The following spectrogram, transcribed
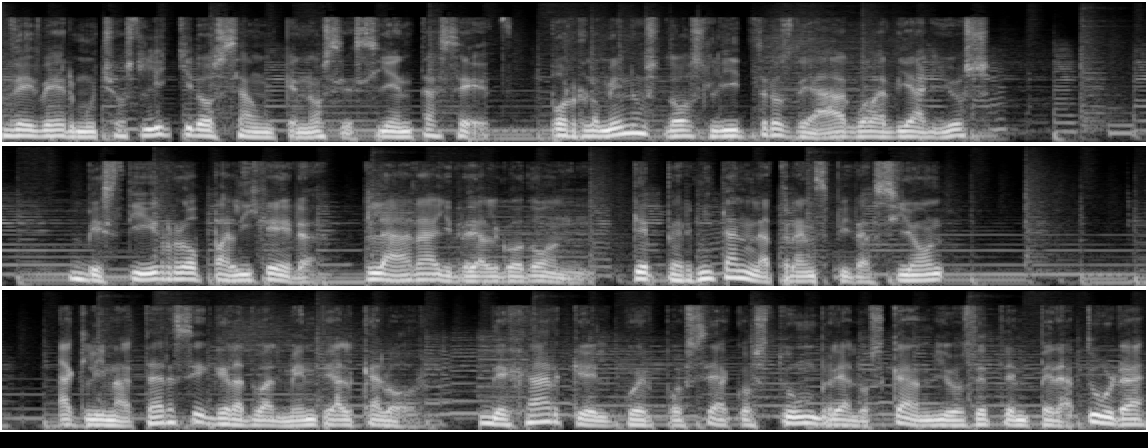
beber muchos líquidos aunque no se sienta sed, por lo menos 2 litros de agua diarios, Vestir ropa ligera, clara y de algodón, que permitan la transpiración. Aclimatarse gradualmente al calor. Dejar que el cuerpo se acostumbre a los cambios de temperatura.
